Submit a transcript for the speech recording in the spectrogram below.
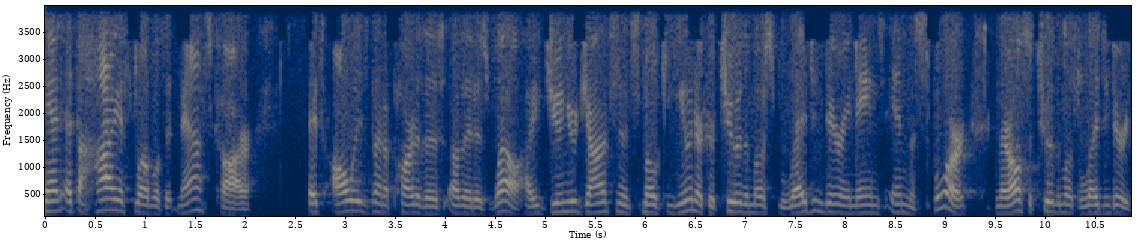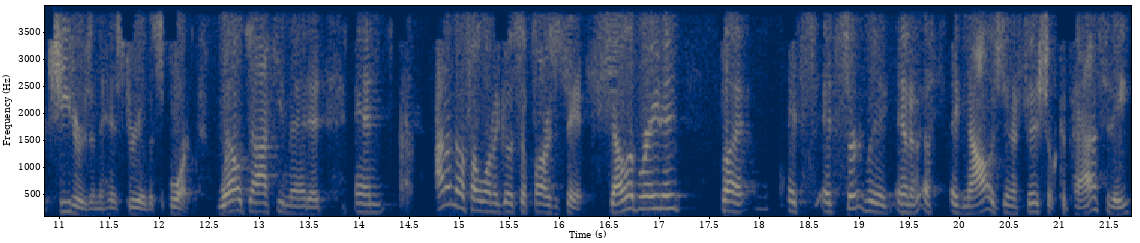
And at the highest levels at NASCAR, it's always been a part of this of it as well. I, Junior Johnson and Smokey Yunick are two of the most legendary names in the sport, and they're also two of the most legendary cheaters in the history of the sport. Well documented, and I don't know if I want to go so far as to say it's celebrated, but it's it's certainly an, acknowledged in official capacity.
